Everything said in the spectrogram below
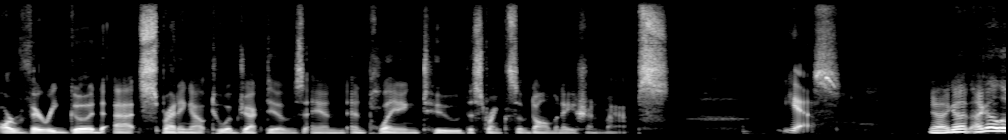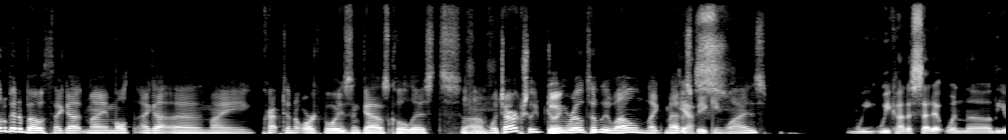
are very good at spreading out to objectives and and playing to the strengths of domination maps. yes Yeah, I got I got a little bit of both. I got my mul- I got uh, my crap ton of Ork boys and gals cool lists, um, Mhm. which are actually doing relatively well, like meta Yes. speaking wise. We we kind of said it when the the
